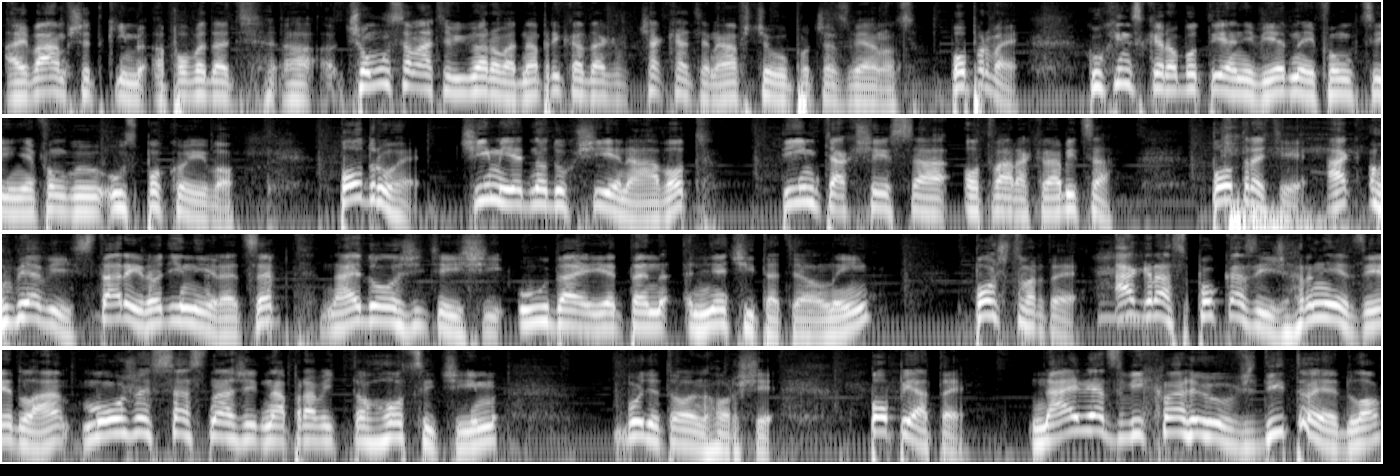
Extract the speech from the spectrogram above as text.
aj vám všetkým povedať, čomu sa máte vyvarovať, napríklad ak čakáte návštevu počas Vianoc. Poprvé, kuchynské roboty ani v jednej funkcii nefungujú uspokojivo. Po druhé, čím jednoduchší je návod, tým ťažšie sa otvára krabica. Po tretie, ak objaví starý rodinný recept, najdôležitejší údaj je ten nečitateľný. Po štvrté, ak raz pokazíš hrniec jedla, môžeš sa snažiť napraviť to hocičím, bude to len horšie. Po piaté, najviac vychvaľujú vždy to jedlo,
